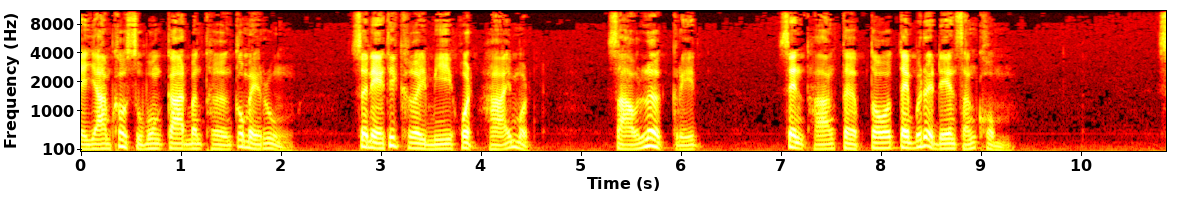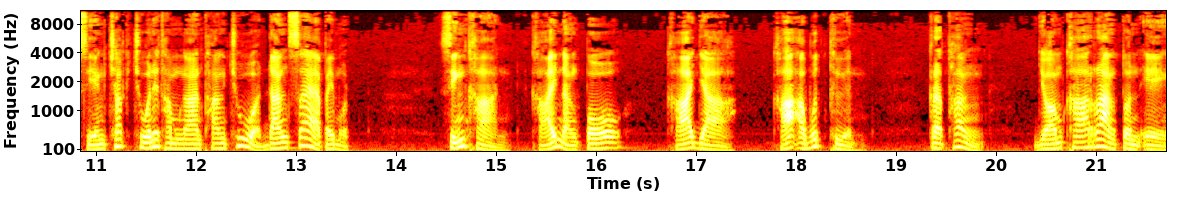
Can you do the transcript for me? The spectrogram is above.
ยายามเข้าสู่วงการบันเทิงก็ไม่รุ่งเสน่ห์ที่เคยมีหดหายหมด สาวเลิกกรีดเส้นทางเติบโตเต็มไปด้วยเดนสังคม เสียงชักชวนให้ทำงานทางชั่วดังแซ่ไปหมด สิงขาน ขายหนังโป๊ขายาค้าอาวุธเถื่อน กระทั่งยอมค้าร่างตนเอง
